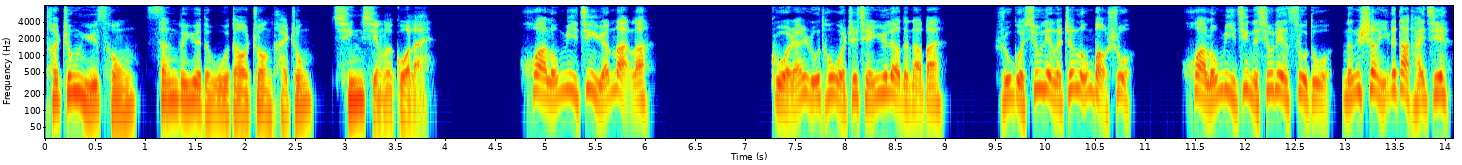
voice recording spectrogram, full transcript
他终于从三个月的悟道状态中清醒了过来。化龙秘境圆满了，果然如同我之前预料的那般，如果修炼了真龙宝术，化龙秘境的修炼速度能上一个大台阶。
